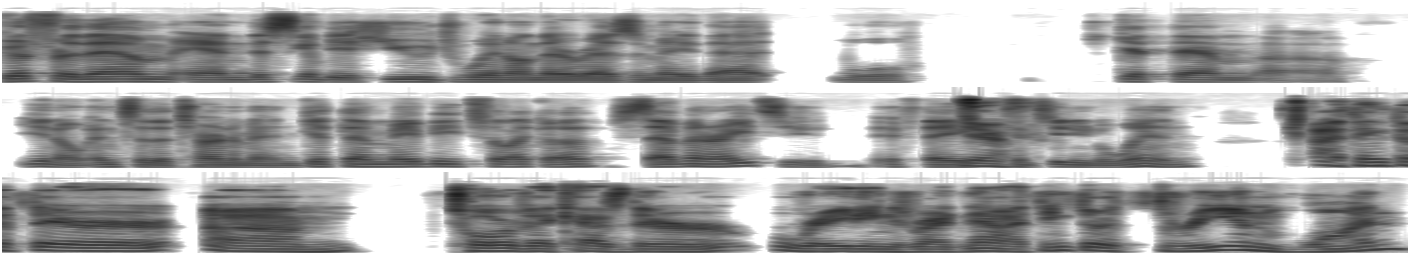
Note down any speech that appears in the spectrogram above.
good for them. And this is gonna be a huge win on their resume that will get them, uh, you know, into the tournament and get them maybe to like a seven or eight seed if they Yeah. continue to win. I think that their um Torvik has their ratings right now. I think they're three and one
